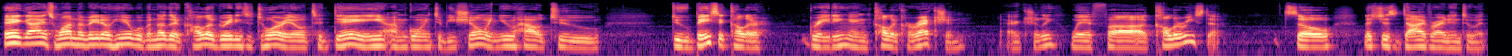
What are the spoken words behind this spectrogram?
Hey guys, Juan Navedo here with another color grading tutorial. Today I'm going to be showing you how to do basic color grading and color correction actually with uh, Colorista. So let's just dive right into it.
